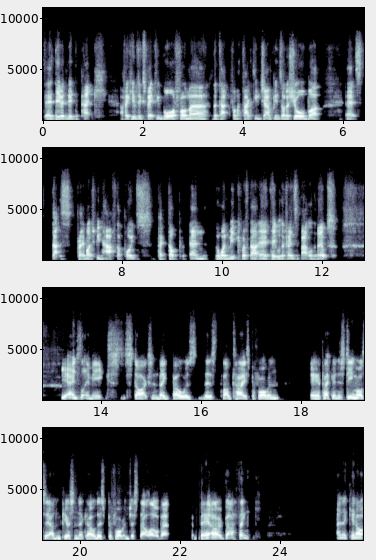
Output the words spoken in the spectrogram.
David made the pick, I think he was expecting more from the ta- from a tag team champions on a show, but it's that's pretty much been half the points picked up in the one week with that uh, title defense battle of the belts. Yeah, instantly makes Starks and Big Bill was this third highest performing uh, pick in his team. Also, Adam Pearson, Nick Aldis performing just that little bit better. But I think, in a kind of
